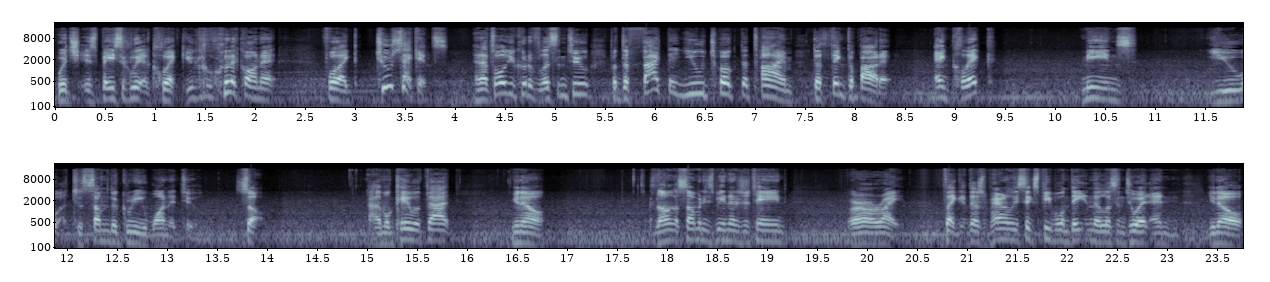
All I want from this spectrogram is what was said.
which is basically a click, you can click on it for like two seconds, and that's all you could have listened to. But the fact that you took the time to think about it and click means you, to some degree, wanted to. So, I'm okay with that. You know, as long as somebody's being entertained, we're all right. It's like there's apparently six people in Dayton that listen to it, and you know,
